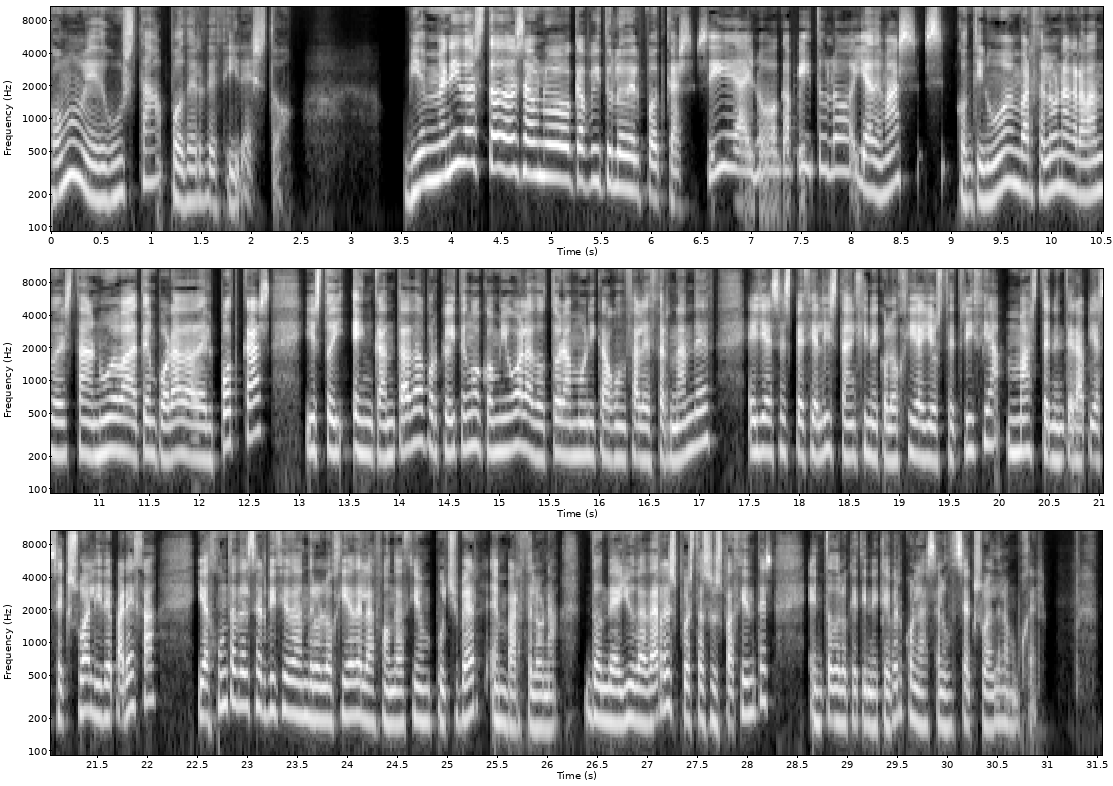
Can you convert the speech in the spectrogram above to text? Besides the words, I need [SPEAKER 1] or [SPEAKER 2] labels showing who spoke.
[SPEAKER 1] ¿Cómo me gusta poder decir esto? Bienvenidos todos a un nuevo capítulo del podcast. Sí, hay nuevo capítulo y además continúo en Barcelona grabando esta nueva temporada del podcast y estoy encantada porque hoy tengo conmigo a la doctora Mónica González Fernández. Ella es especialista en ginecología y obstetricia, máster en terapia sexual y de pareja y adjunta del servicio de andrología de la Fundación Puigvert en Barcelona, donde ayuda a dar respuesta a sus pacientes en todo lo que tiene que ver con la salud sexual de la mujer.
